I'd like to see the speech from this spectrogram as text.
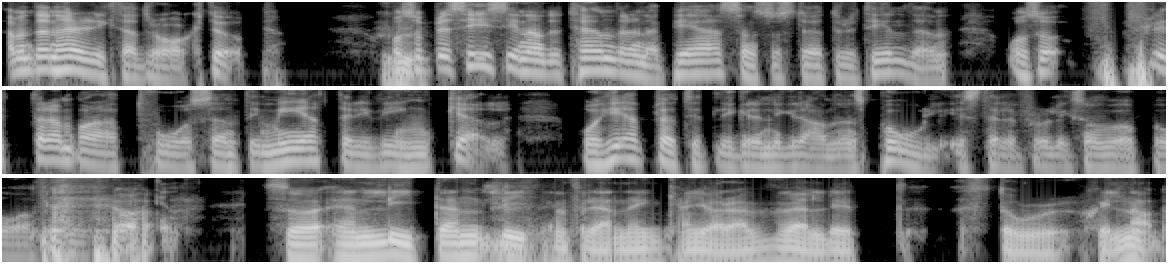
ja, men den här är riktad rakt upp. Och så precis innan du tänder den här pjäsen så stöter du till den och så flyttar den bara två centimeter i vinkel. Och helt plötsligt ligger den i grannens pool istället för att liksom vara uppe ovanför huvudtaken. Så en liten, liten förändring kan göra väldigt stor skillnad.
